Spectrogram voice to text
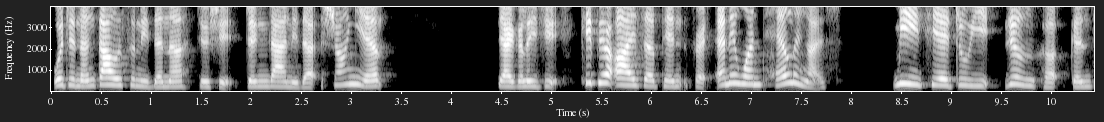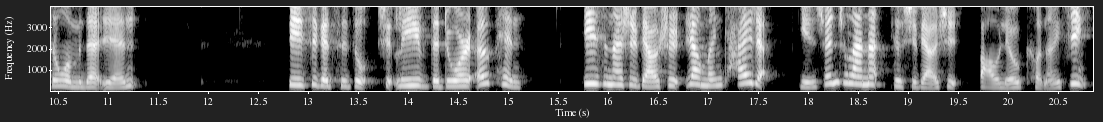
我只能告诉你的呢就是睁大你的双眼。第二个例句，keep your eyes open for anyone telling us。密切注意任何跟踪我们的人。第四个词组是 leave the door open，意思呢是表示让门开着，引申出来呢就是表示保留可能性。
